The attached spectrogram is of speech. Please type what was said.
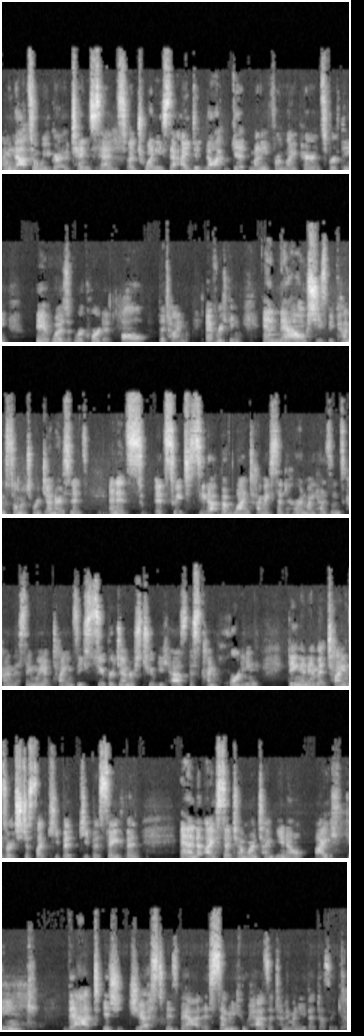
I mean, that's what we grew. Ten cents, a twenty cent. I did not get money from my parents for thing. It was recorded all the time, everything. And now she's become so much more generous, and it's and it's it's sweet to see that. But one time I said to her, and my husband's kind of the same way at times. He's super generous too, but he has this kind of hoarding thing in him at times, where it's just like keep it keep it safe. And and I said to him one time, you know, I think that is just as bad as somebody who has a ton of money that doesn't give.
